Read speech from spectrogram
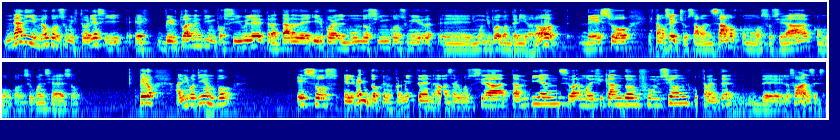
Nadie no consume historias y es virtualmente imposible tratar de ir por el mundo sin consumir eh, ningún tipo de contenido, ¿no? De eso estamos hechos, avanzamos como sociedad como consecuencia de eso. Pero al mismo tiempo, esos elementos que nos permiten avanzar como sociedad también se van modificando en función justamente de los avances.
